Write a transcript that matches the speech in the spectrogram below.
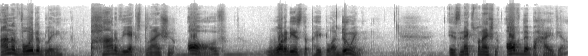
unavoidably part of the explanation of what it is that people are doing. It is an explanation of their behavior,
